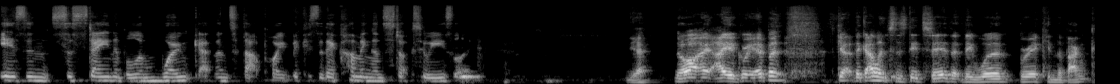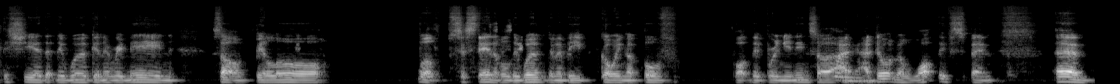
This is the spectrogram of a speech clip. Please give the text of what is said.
isn't sustainable and won't get them to that point because they're coming unstuck so easily. Yeah, no, I, I agree. But the Galinsons did say that they weren't breaking the bank this year, that they were going to remain sort of below, well, sustainable. They weren't going to be going above what they're bringing in. So oh, I, I, don't know what they've spent. Um,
